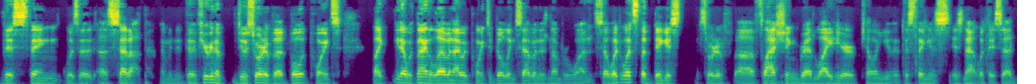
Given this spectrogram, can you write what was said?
this thing was a, a setup. I mean, if you're going to do sort of a bullet points, like you know, with 9/11, I would point to Building Seven as number one. So, what what's the biggest sort of uh, flashing red light here, telling you that this thing is is not what they said?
